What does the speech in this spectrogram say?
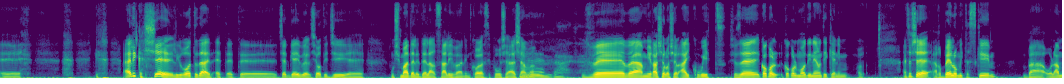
אה, היה לי קשה לראות, אתה יודע, את- את- את אה, צ'אט גייבל, שורטי ג'י, אה, מושמד על ידי לאר סליבן עם כל הסיפור שהיה שם. כן, די. ו- והאמירה שלו של I quit, שזה קודם כל, קודם כל מאוד עניין אותי, כי אני... אני חושב שהרבה לא מתעסקים בעולם,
